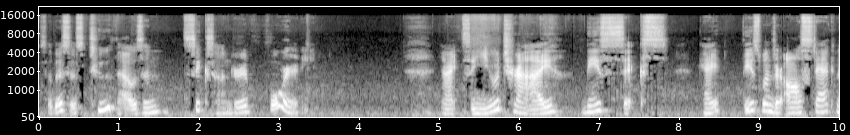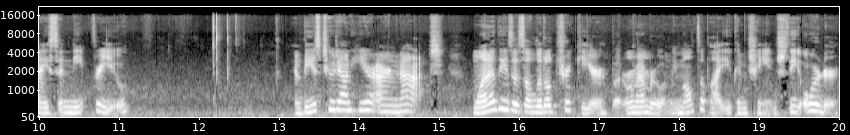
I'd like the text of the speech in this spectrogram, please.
So this is 2,640. All right, so you try these six, okay? These ones are all stacked nice and neat for you. And these two down here are not. One of these is a little trickier, but remember when we multiply, you can change the order.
